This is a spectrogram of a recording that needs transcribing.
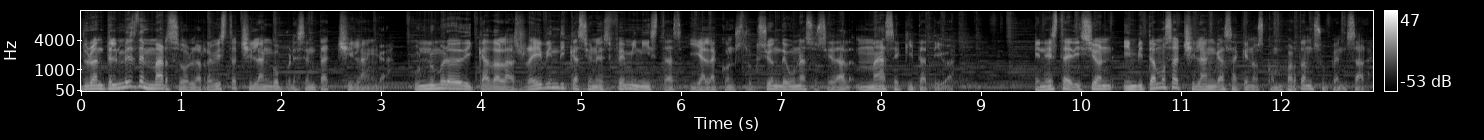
Durante el mes de marzo, la revista Chilango presenta Chilanga, un número dedicado a las reivindicaciones feministas y a la construcción de una sociedad más equitativa. En esta edición, invitamos a chilangas a que nos compartan su pensar,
